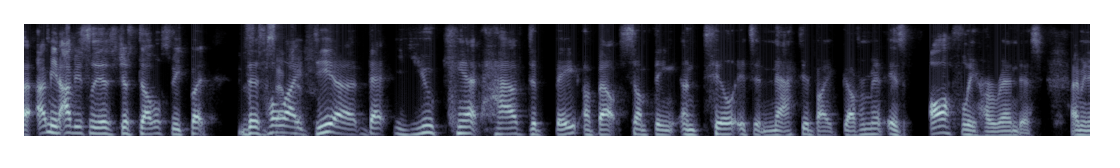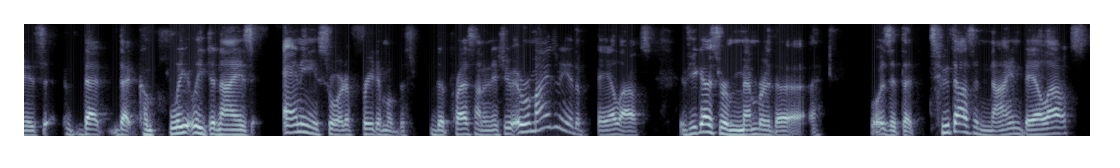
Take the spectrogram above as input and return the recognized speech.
uh, I mean, obviously it's just doublespeak, but this whole idea that you can't have debate about something until it's enacted by government is awfully horrendous. I mean, it's that that completely denies any sort of freedom of the, the press on an issue. It reminds me of the bailouts. If you guys remember the what was it, the 2009 bailouts,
